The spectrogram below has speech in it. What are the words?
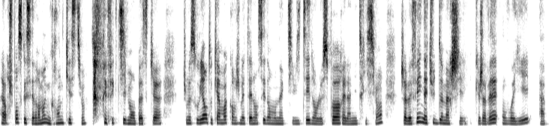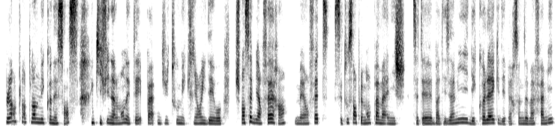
Alors, je pense que c'est vraiment une grande question, effectivement, parce que je me souviens, en tout cas, moi, quand je m'étais lancée dans mon activité dans le sport et la nutrition, j'avais fait une étude de marché que j'avais envoyée à plein, plein, plein de mes connaissances qui finalement n'étaient pas du tout mes clients idéaux. Je pensais bien faire, hein, mais en fait, c'est tout simplement pas ma niche. C'était bah, des amis, des collègues, des personnes de ma famille,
